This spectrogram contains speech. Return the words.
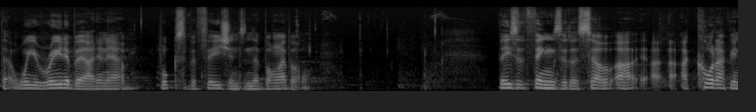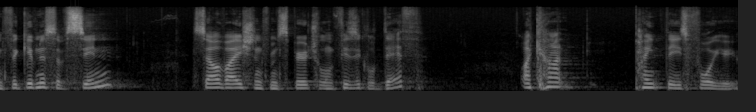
that we read about in our books of Ephesians and the Bible. These are the things that are, so, are, are caught up in forgiveness of sin, salvation from spiritual and physical death. I can't paint these for you.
